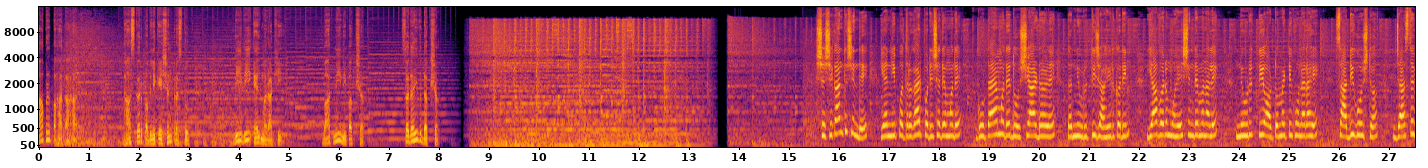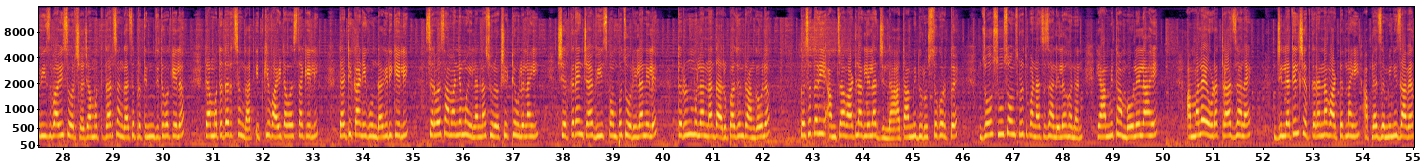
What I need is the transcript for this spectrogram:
आपण पाहत आहात. भास्कर पब्लिकेशन प्रस्तुत. B B L Marathi. बातमी निपक्ष. सदैव दक्ष. शशिकांत शिंदे यांनी पत्रकार परिषदेमध्ये घोटाळ्यामध्ये दोषी आढळले तर निवृत्ती जाहीर करीन. यावर महेश शिंदे म्हणाले निवृत्ती ऑटोमॅटिक होणार आहे. साधी गोष्ट जास्त वीस बावीस वर्ष ज्या मतदारसंघाचं प्रतिनिधित्व केलं त्या मतदारसंघात इतकी वाईट अवस्था केली त्या ठिकाणी गुंडागिरी केली सर्वसामान्य महिलांना सुरक्षित ठेवलं नाही शेतकऱ्यांच्या वीज पंप चोरीला नेले तरुण मुलांना दारू पाजून रांगवलं. कसं तरी आमचा वाट लागलेला जिल्हा आता आम्ही दुरुस्त करतोय. जो सुसंस्कृतपणाचं झालेलं हनन हे आम्ही थांबवलेलं आहे. आम्हाला एवढा त्रास झाला आहे जिल्ह्यातील शेतकऱ्यांना वाटत नाही आपल्या जमिनी जाव्यात.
